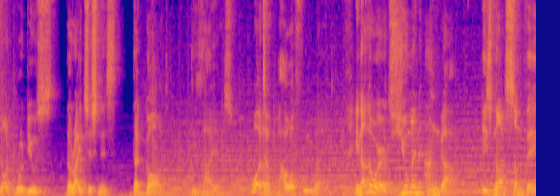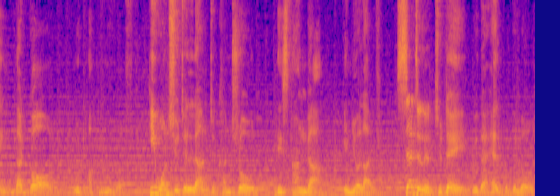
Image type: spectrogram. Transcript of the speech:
not produce the righteousness that God desires. What a powerful word. In other words, human anger is not something that God would approve of. He wants you to learn to control this anger in your life. Settle it today with the help of the Lord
